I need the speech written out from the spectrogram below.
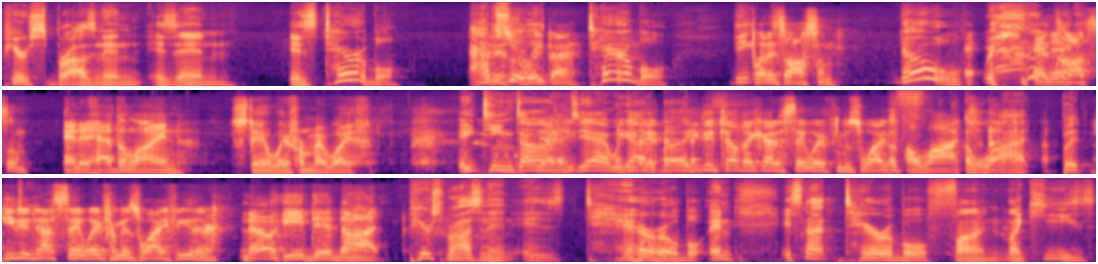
Pierce Brosnan is in is terrible. is Absolutely really bad. terrible. The, But it's awesome. no, And It's it, awesome. and it had the line, "Stay away from my wife." 18 times. Yeah, we got he it, did, bud. He did tell that guy to stay away from his wife a lot. a lot. But He did not stay away from his wife either. No, he did not. Pierce Brosnan is terrible. And it's not terrible fun. Like he's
